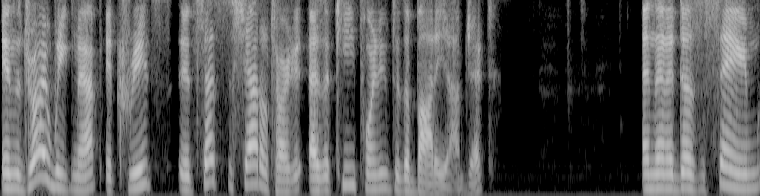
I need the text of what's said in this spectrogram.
In the dry weak map, it creates, it sets the shadow target as a key pointing to the body object. And then it does the same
